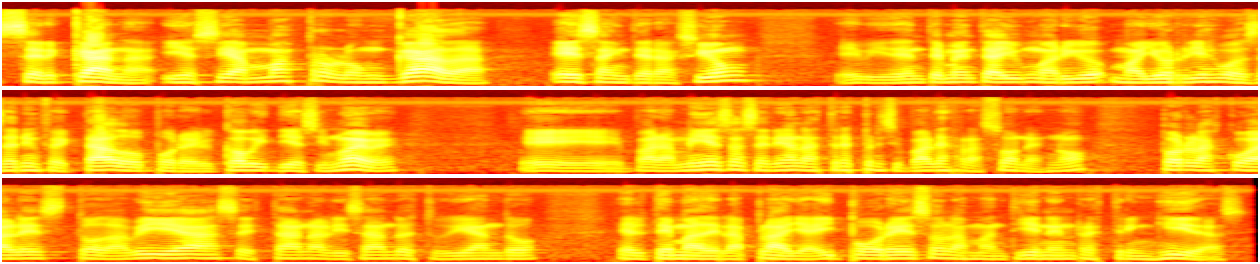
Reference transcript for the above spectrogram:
cercana y sea más prolongada esa interacción, evidentemente hay un mayor riesgo de ser infectado por el COVID-19. Eh, para mí esas serían las tres principales razones, ¿no? Por las cuales todavía se está analizando, estudiando el tema de la playa y por eso las mantienen restringidas,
